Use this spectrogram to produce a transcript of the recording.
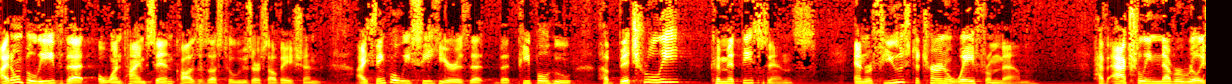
I don't believe that a one time sin causes us to lose our salvation. I think what we see here is that, that people who habitually commit these sins and refuse to turn away from them have actually never really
